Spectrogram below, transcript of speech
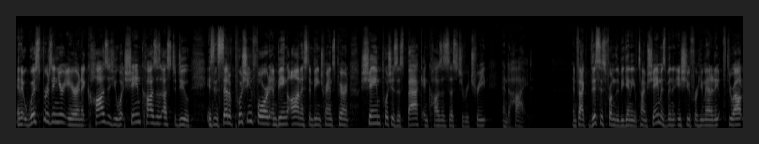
and it whispers in your ear and it causes you what shame causes us to do is instead of pushing forward and being honest and being transparent shame pushes us back and causes us to retreat and to hide in fact, this is from the beginning of time. Shame has been an issue for humanity throughout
